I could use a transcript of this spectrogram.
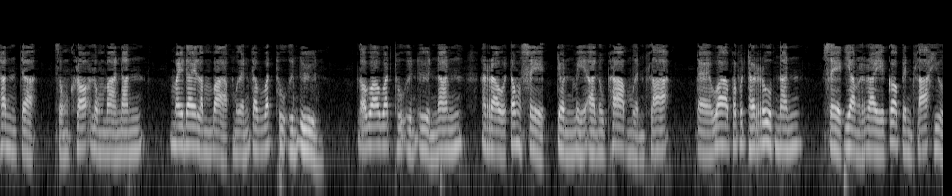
ท่านจะสงเคราะห์ลงมานั้น ไม่ได้ลำบากเหมือนกับวัตถุอื่นๆ เพราะว่าวัตถุอื่นๆนั้น เราต้องเสกจนมีอนุภาพเหมือนพระ แต่ว่าพระพุทธรูปนั้น เสกอย่างไรก็เป็นพระอยู่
